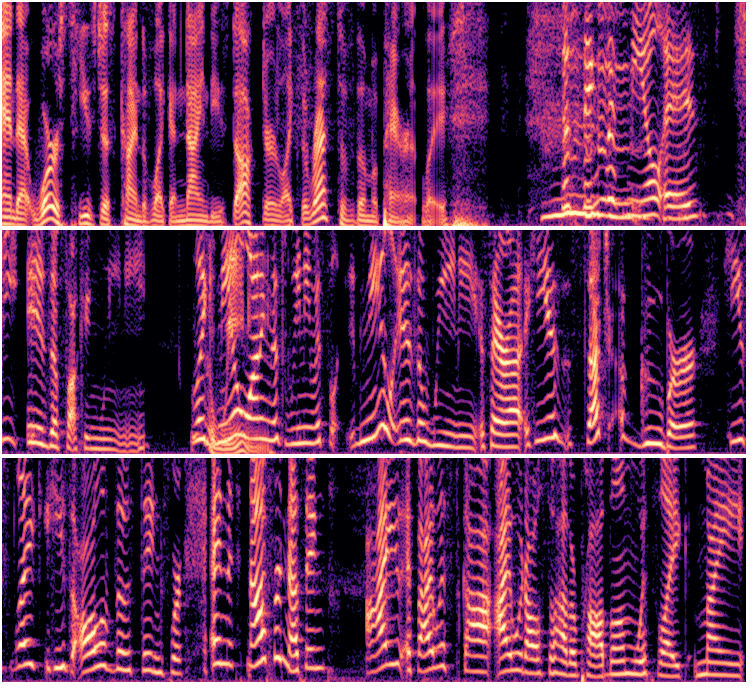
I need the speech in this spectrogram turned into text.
and at worst he's just kind of like a 90s doctor like the rest of them apparently. The thing with Neil is he is a fucking weenie. Like Neil weenie. wanting this weenie was Neil is a weenie, Sarah. He is such a goober. He's like he's all of those things where and not for nothing, I if I was Scott, I would also have a problem with like my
